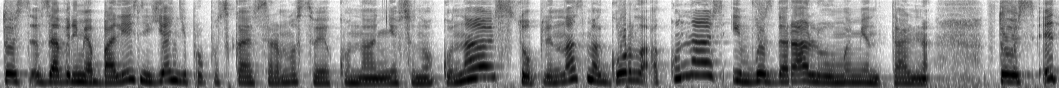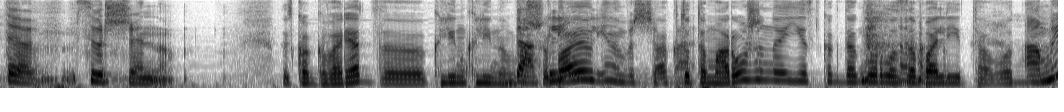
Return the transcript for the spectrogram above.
То есть за время болезни я не пропускаю все равно свои окунания. Я все равно окунаюсь, сопли насморк, горло окунаюсь и выздоравливаю моментально. То есть это совершенно... То есть, как говорят, э, клин клином Да, вышибают. клин клином Да, вышибают. кто-то мороженое ест, когда горло заболит, а вот А мы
